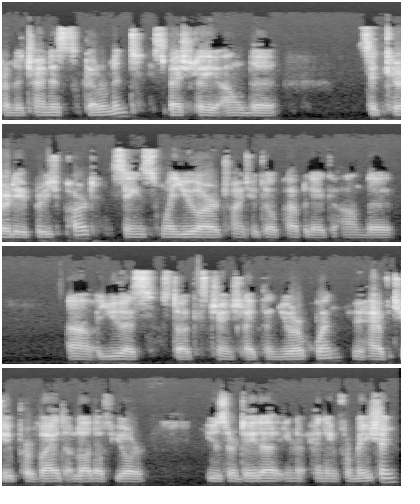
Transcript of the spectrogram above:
from the Chinese government, especially on the security breach part, since when you are trying to go public on the uh, U.S. stock exchange like the New York one, you have to provide a lot of your user data in, and information.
